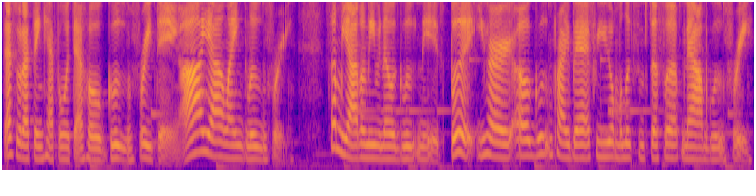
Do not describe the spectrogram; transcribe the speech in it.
That's what I think happened with that whole gluten free thing. All y'all ain't gluten free. Some of y'all don't even know what gluten is, but you heard, oh, gluten probably bad for you. I'm gonna look some stuff up. Now I'm gluten free.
